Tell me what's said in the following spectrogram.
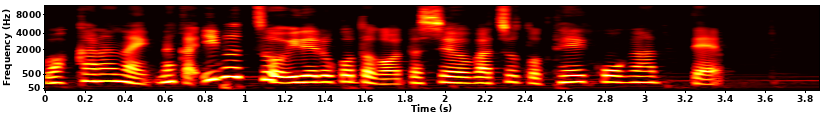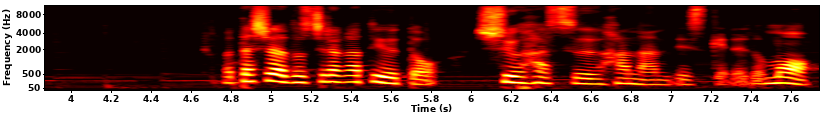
わからないなんか異物を入れることが私はちょっと抵抗があって私はどちらかというと周波数派なんですけれども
